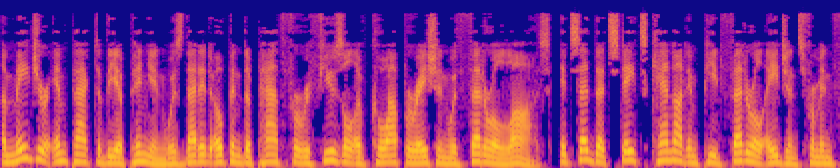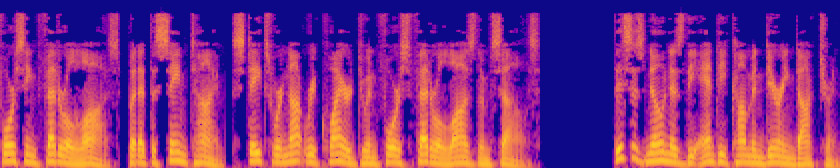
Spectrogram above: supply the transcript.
A major impact of the opinion was that it opened the path for refusal of cooperation with federal laws. It said that states cannot impede federal agents from enforcing federal laws, but at the same time, states were not required to enforce federal laws themselves. This is known as the anti-commandeering doctrine.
